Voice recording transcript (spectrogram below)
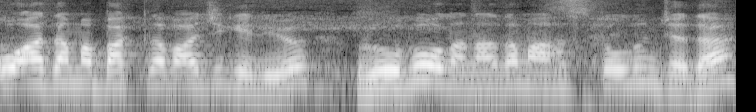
o adama baklava acı geliyor. Ruhu olan adama hasta olunca da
